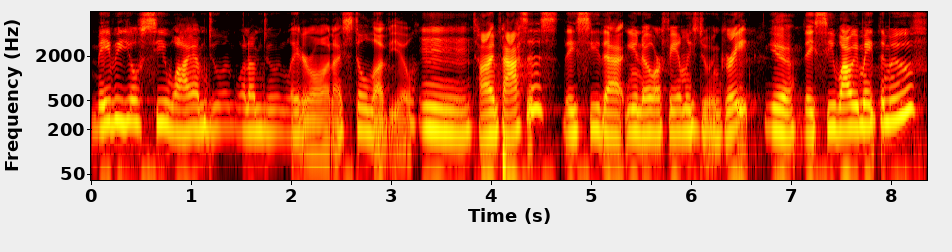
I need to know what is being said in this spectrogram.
Maybe you'll see why I'm doing what I'm doing later on. I still love you. Mm. Time passes. They see that, you know, our family's doing great Yeah. they see why we made the move.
